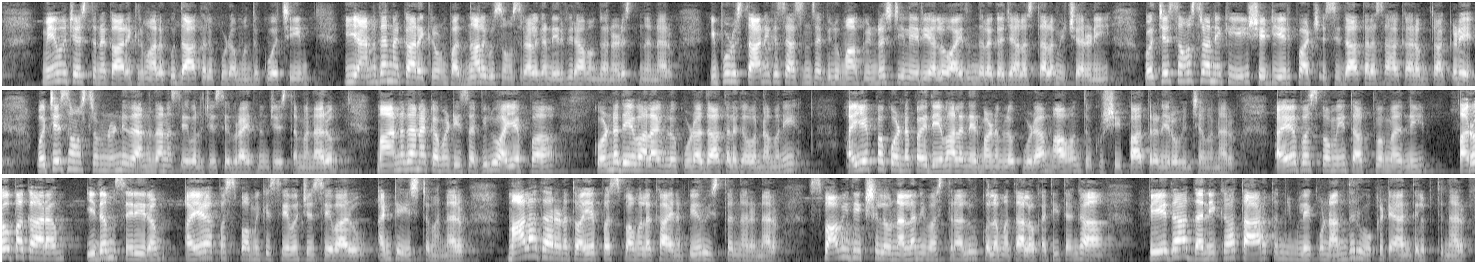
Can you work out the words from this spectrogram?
మేము చేస్తున్న కార్యక్రమాలకు దాతలు కూడా ముందుకు వచ్చి ఈ అన్నదాన కార్యక్రమం పద్నాలుగు సంవత్సరాలుగా నిర్విరామంగా నడుస్తుందన్నారు. ఇప్పుడు స్థానిక శాసనసభ్యులు మాకు ఇండస్ట్రియల్ ఏరియాలో ఐదు వందల గజాల స్థలం ఇచ్చారని వచ్చే సంవత్సరానికి షెడ్ ఏర్పాటు చేసి దాతల సహకారంతో అక్కడే వచ్చే సంవత్సరం నుండి అన్నదాన సేవలు చేసే ప్రయత్నం చేస్తామన్నారు. మా అన్నదాన కమిటీ సభ్యులు అయ్యప్ప కొండ దేవాలయంలో కూడా దాతలుగా ఉన్నామని అయ్యప్ప కొండపై దేవాలయ నిర్మాణంలో కూడా మావంతు కృషి పాత్ర నిర్వహించామన్నారు. అయ్యప్ప స్వామి తత్వమని పరోపకారం ఇదం శరీరం అయ్యప్ప స్వామికి సేవ చేసేవారు అంటే ఇష్టమన్నారు. మాలాధారణతో అయ్యప్ప స్వాములకు ఆయన పేరు ఇస్తున్నారన్నారు. స్వామి దీక్షలో నల్లని వస్త్రాలు కులమతాలకు అతీతంగా పేద ధనిక తారతమ్యం లేకుండా అందరూ ఒకటే అని తెలుపుతున్నారు.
